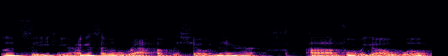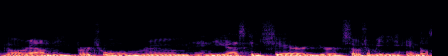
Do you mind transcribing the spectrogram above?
let's see here. I guess I will wrap up the show there. Uh, before we go, we'll go around the virtual room, and you guys can share your social media handles.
